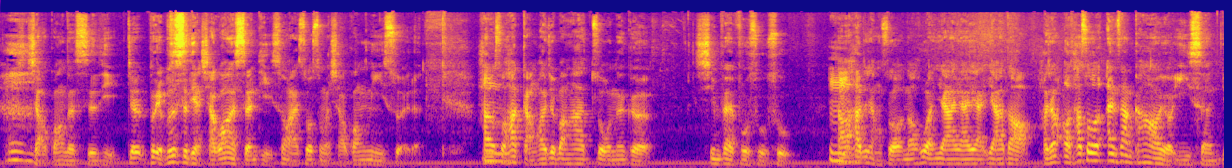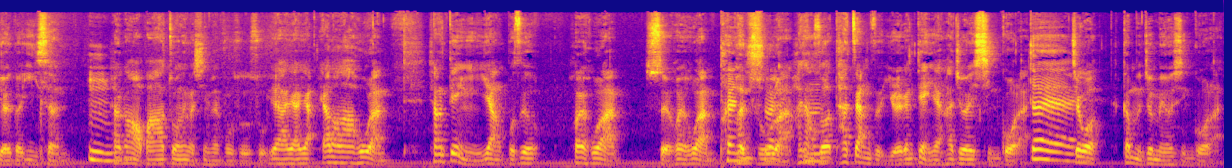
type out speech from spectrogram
小光的尸体，就不也不是尸体，小光的身体送来说什么小光溺水了，他就说他赶快就帮他做那个心肺复苏术，然后他就想说，然后忽然压压压压到好像哦，他说岸上刚好有医生，有一个医生，嗯，他刚好帮他做那个心肺复苏术，压压压压到他忽然像电影一样，不是会忽然水会忽然喷出来，他想说他这样子以为跟电影一样，他就会醒过来，对，结果根本就没有醒过来。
